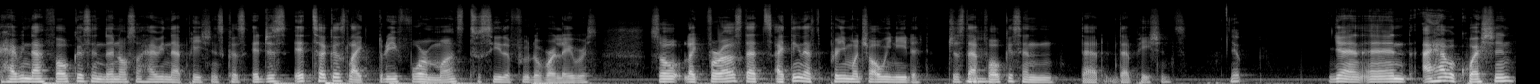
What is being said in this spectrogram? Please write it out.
having that focus and then also having that patience, because it just it took us like three four months to see the fruit of our labors. So like for us, that's I think that's pretty much all we needed, just that Mhm. focus and that that patience. Yeah, and- I have a question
